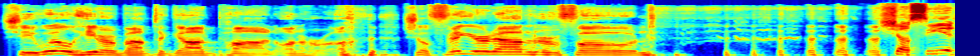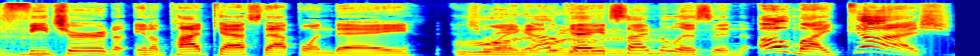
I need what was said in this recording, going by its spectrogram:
She will hear about the God Pod on her own. She'll figure it out on her phone. She'll see it featured in a podcast app one day. And she'll Right, like, okay, right, it's time to right, listen. Oh my gosh.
